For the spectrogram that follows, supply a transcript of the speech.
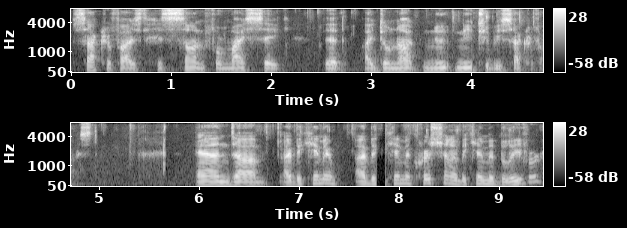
sacrificed His Son for my sake, that I do not need to be sacrificed. And um, I became a I became a Christian. I became a believer,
